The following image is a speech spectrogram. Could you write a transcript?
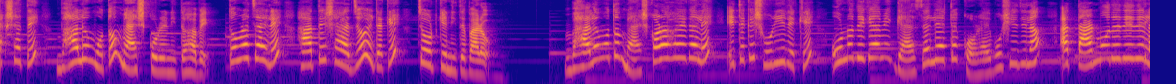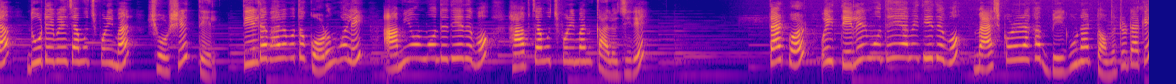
একসাথে ভালো মতো ম্যাশ করে নিতে হবে। তোমরা চাইলে হাতের সাহায্যেও এটাকে চটকে নিতে পারো। ভালো মতো ম্যাশ করা হয়ে গেলে এটাকে সরিয়ে রেখে অন্যদিকে আমি গ্যাস জ্বালিয়ে একটা কড়াই বসিয়ে দিলাম আর তার মধ্যে দিয়ে দিলাম দু টেবিল চামচ পরিমাণ সর্ষের তেল। তেলটা ভালো মতো গরম হলেই আমি ওর মধ্যে দিয়ে দেব হাফ চামচ পরিমাণ কালো জিরে তারপর ওই তেলের মধ্যেই আমি দিয়ে দেব ম্যাশ করে রাখা বেগুন আর টমেটোটাকে।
